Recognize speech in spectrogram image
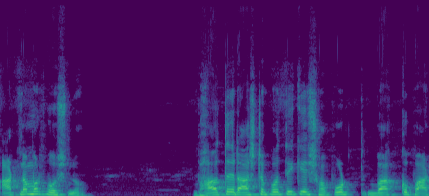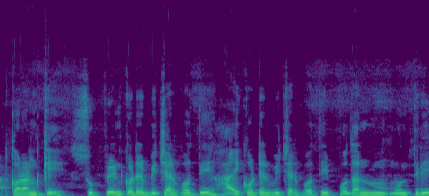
আট নম্বর প্রশ্ন ভারতের রাষ্ট্রপতিকে শপথ বাক্য পাঠ করান কে? সুপ্রিম কোর্টের বিচারপতি, হাইকোর্টের বিচারপতি, প্রধানমন্ত্রী,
